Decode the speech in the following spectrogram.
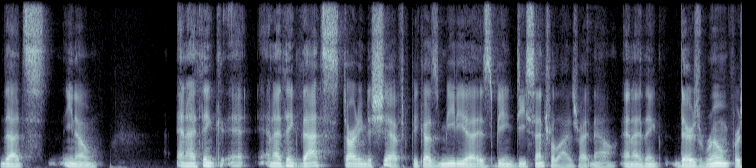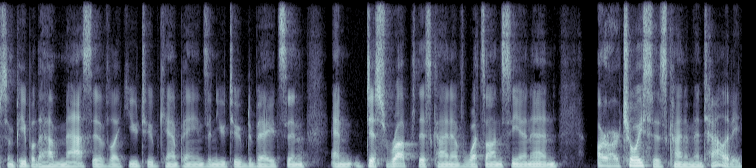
that's, you know, and I think and I think that's starting to shift because media is being decentralized right now. And I think there's room for some people to have massive like YouTube campaigns and YouTube debates and and disrupt this kind of what's on CNN are our choices kind of mentality.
